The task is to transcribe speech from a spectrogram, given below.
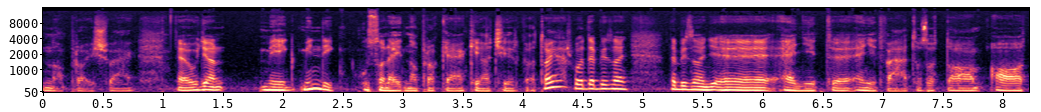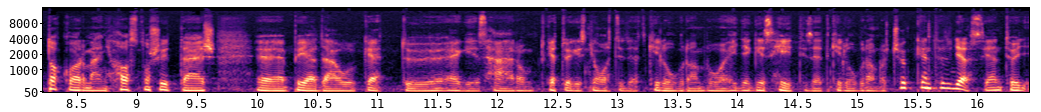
napra is vág. Ugyan még mindig 21 napra kell ki a csirke a tojásból, de bizony, de bizony ennyit, ennyit változott. A, a takarmány hasznosítás például 2,8 kg-ról 1,7 kg-ra csökkent, ez ugye azt jelenti, hogy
